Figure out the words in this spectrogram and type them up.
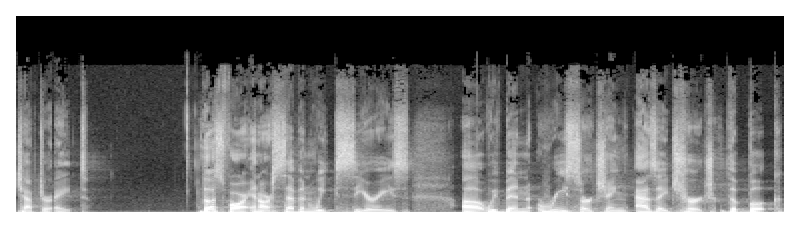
chapter 8. Thus far, in our seven week series, uh, we've been researching as a church the book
